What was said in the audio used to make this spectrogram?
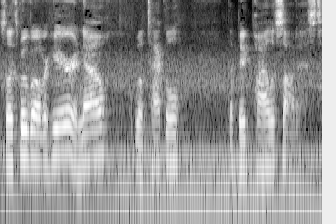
So let's move over here and now we'll tackle the big pile of sawdust.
